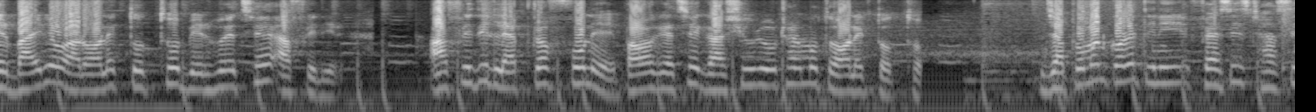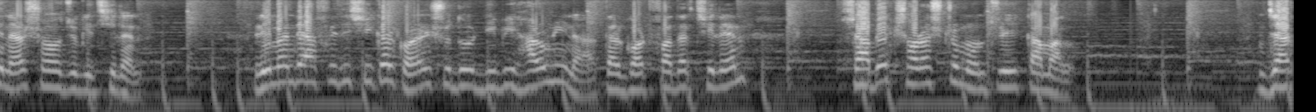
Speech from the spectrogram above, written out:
এর বাইরেও আরও অনেক তথ্য বের হয়েছে আফ্রিদির। আফ্রিদির ল্যাপটপ, ফোনে পাওয়া গেছে গা শিউরে ওঠার মতো অনেক তথ্য, যা প্রমাণ করে তিনি ফ্যাসিস্ট হাসিনার সহযোগী ছিলেন। রিমান্ডে আফ্রিদি স্বীকার করেন শুধু ডিবি হারুনি না, তার গডফাদার ছিলেন সাবেক স্বরাষ্ট্রমন্ত্রী কামাল, যার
